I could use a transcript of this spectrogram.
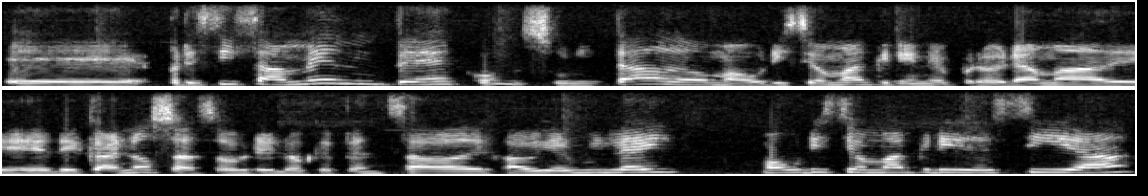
Eh, precisamente consultado Mauricio Macri en el programa de, Canosa sobre lo que pensaba de Javier Milei, Mauricio Macri decía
